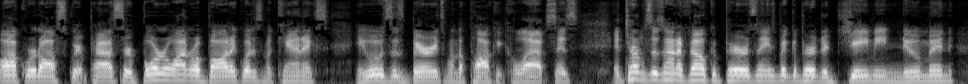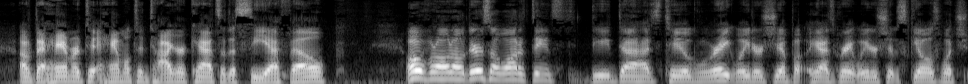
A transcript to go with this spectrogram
awkward off-script passer, borderline robotic with his mechanics. He loses bearings when the pocket collapses. In terms of his NFL comparison, he's been compared to Jamie Newman of the Hamilton, Hamilton Tiger Cats of the CFL. Overall, though, there's a lot of things he does too. Great leadership. He has great leadership skills, which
